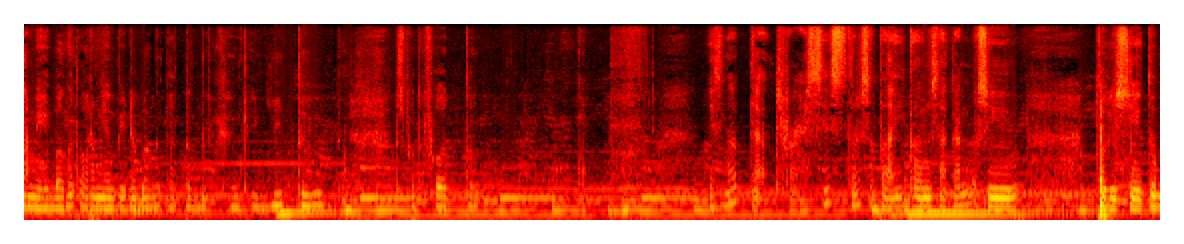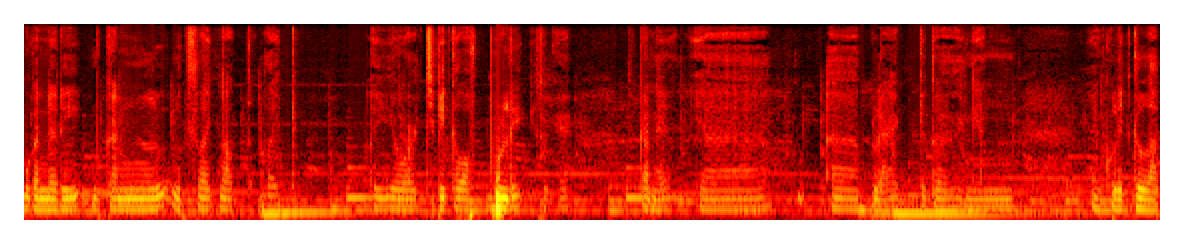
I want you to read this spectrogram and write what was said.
aneh banget orang yang beda banget datang. Kayak gitu. Terus foto-foto it's not that racist. Terus apalagi kalau misalkan si turisnya itu bukan dari bukan looks like not like your typical of bully gitu kayak kan ya, ya uh, black gitu yang yang kulit gelap.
